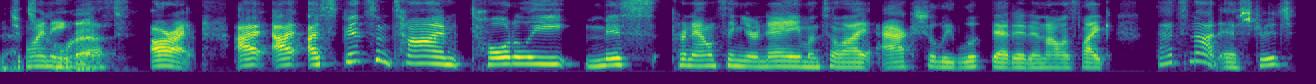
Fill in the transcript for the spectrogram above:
That's joining correct. us. All right. I, I I spent some time totally mispronouncing your name until I actually looked at it and I was like, that's not Estridge,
